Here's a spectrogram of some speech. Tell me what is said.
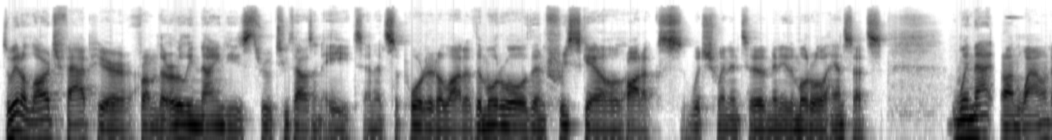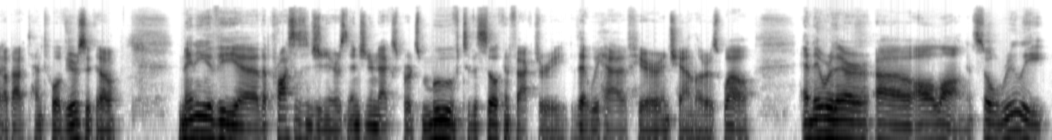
So we had a large fab here from the early 90s through 2008, and it supported a lot of the Motorola then Freescale products, which went into many of the Motorola handsets. When that unwound about 10, 12 years ago, many of the uh, the process engineers, engineering experts, moved to the silicon factory that we have here in Chandler as well and they were there uh, all along. And so, really,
